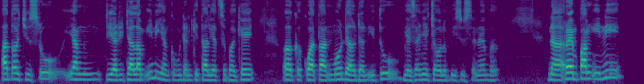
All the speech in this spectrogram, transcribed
atau justru yang dari dalam ini yang kemudian kita lihat sebagai uh, kekuatan modal dan itu biasanya jauh lebih sustainable. Nah, rempang ini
